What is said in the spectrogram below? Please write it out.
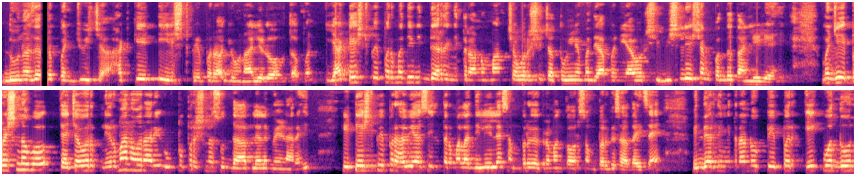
दोन हजार पंचवीसच्या हटके टेस्ट पेपर घेऊन आलेलो आहोत आपण. या टेस्ट पेपरमध्ये विद्यार्थी मित्रांनो मागच्या वर्षीच्या तुलनेमध्ये आपण यावर्षी विश्लेषण पद्धत आणलेली आहे. म्हणजे प्रश्न व त्याच्यावर निर्माण होणारे उपप्रश्न सुद्धा आपल्याला मिळणार आहेत. ही टेस्ट पेपर हवी असेल तर मला दिलेल्या संपर्क क्रमांकावर संपर्क साधायचा आहे विद्यार्थी मित्रांनो पेपर एक व दोन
